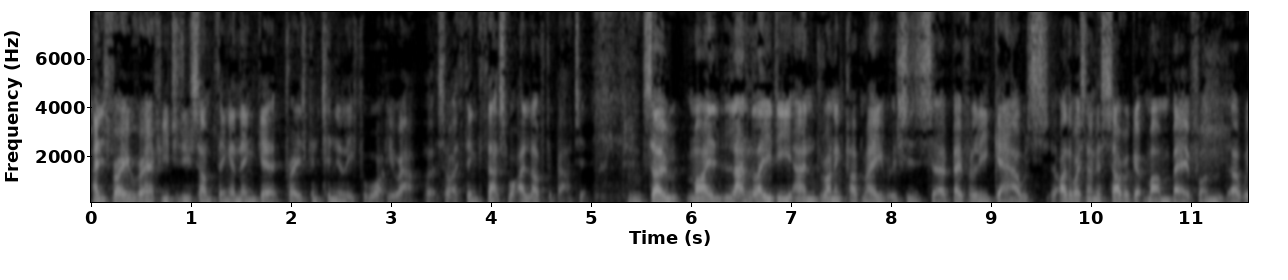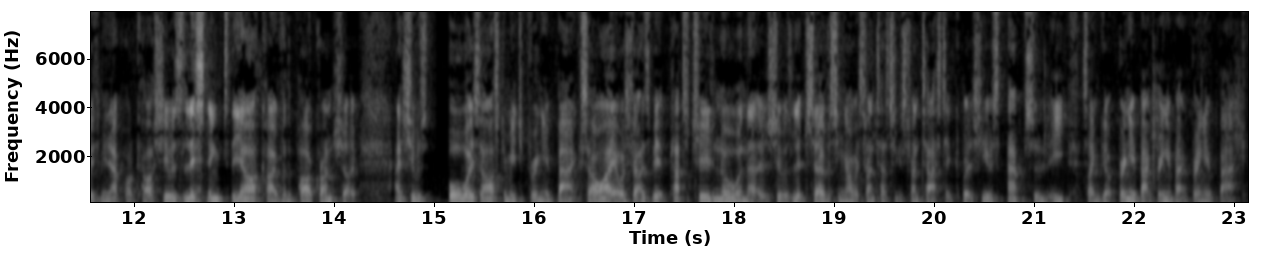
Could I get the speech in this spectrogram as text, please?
and it's very rare for you to do something and then get praised continually for what you output. So I think that's what I loved about it. Hmm. So my landlady and running club mate, which is uh, Beverly Gow, which otherwise known as Surrogate Mum Bev on uh, With Me Now podcast, she was listening yeah. to the archive of the Park Run show, and she was always asking me to bring it back. So I always felt it was a bit platitudinal, and that she was lip servicing. I was fantastic, it's fantastic, but she was absolutely saying, "Bring it back, bring it back, bring it back."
